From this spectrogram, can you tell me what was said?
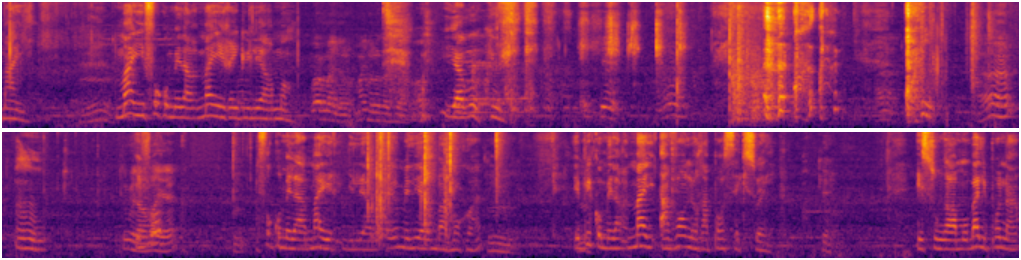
mai hmm. mai ifo komelaka mai régulièrement yango hmm. il faut hein. hmm. komela mai régulièrement ayomeli ya mba moko hmm. et puis komelaka mai avant le rapport sexuel esungaka mobali mpona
